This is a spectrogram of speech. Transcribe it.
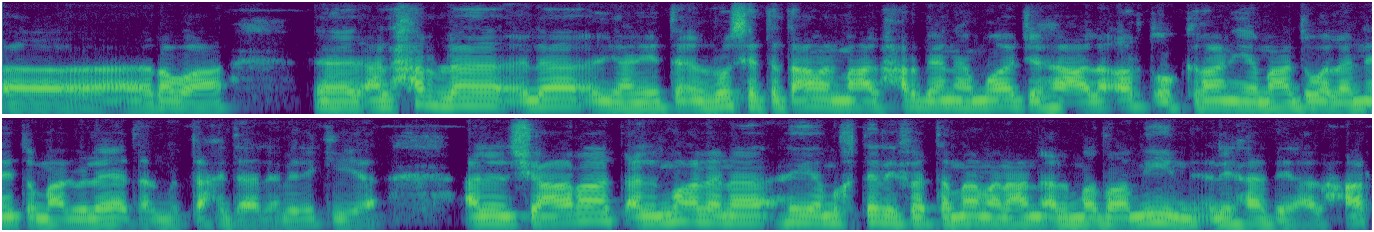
آه، روعه آه، الحرب لا لا يعني روسيا تتعامل مع الحرب لأنها مواجهة على أرض أوكرانيا مع دول الناتو مع الولايات المتحدة الأمريكية. الشعارات المعلنة هي مختلفة تماما عن المضامين لهذه الحرب.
